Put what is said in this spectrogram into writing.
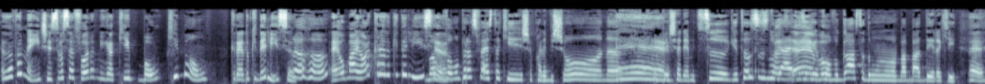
Exatamente. E se você for, amiga, que bom. Que bom. Credo que delícia. Aham. É o maior credo que delícia. Vamos, vamos pras festas aqui, Chacoalha Bichona, É. Peixaria Mitsugi, todos esses lugares é, que o vamos- povo gosta de uma babadeira aqui. É.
